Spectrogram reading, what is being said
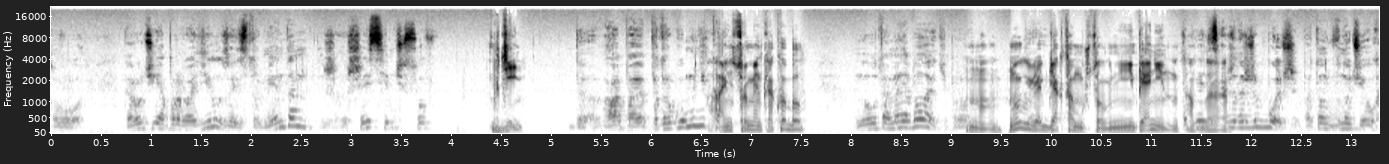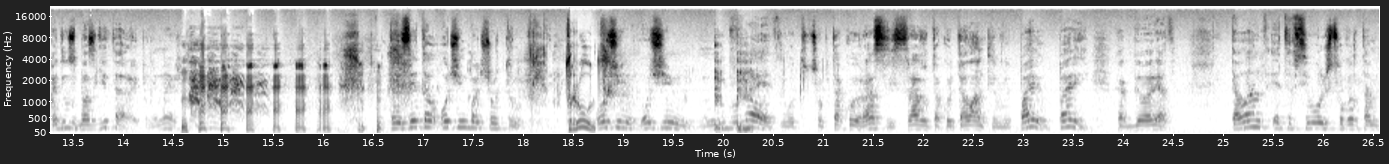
вот. Короче, я проводил за инструментом 6-7 часов. В день? Да, а по-другому по никак. А инструмент какой был? Ну, там я на балайке проводил. Ну, ну я, я к тому, что не, пианино там, я да. скажу даже больше. Потом в ночь я уходил с бас-гитарой, понимаешь? То есть это очень большой труд. Труд. Очень, очень не бывает, вот, чтобы такой раз и сразу такой талантливый парень, как говорят, талант это всего лишь сколько там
